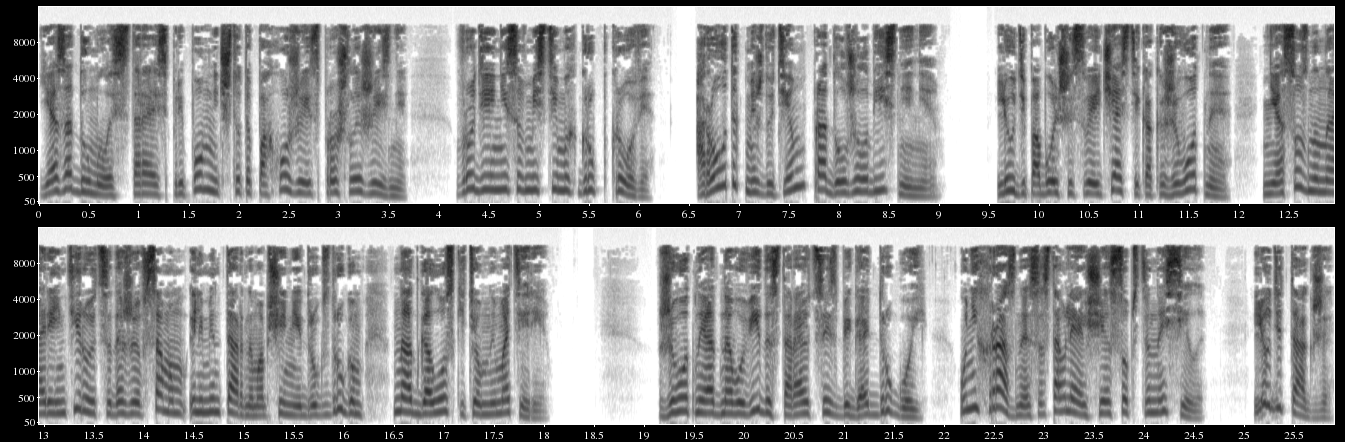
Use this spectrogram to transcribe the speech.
Я задумалась, стараясь припомнить что-то похожее из прошлой жизни, вроде несовместимых групп крови. А Роутек, между тем, продолжил объяснение. Люди по большей своей части, как и животные, неосознанно ориентируются даже в самом элементарном общении друг с другом на отголоски темной материи. Животные одного вида стараются избегать другой. У них разная составляющая собственной силы. Люди также.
